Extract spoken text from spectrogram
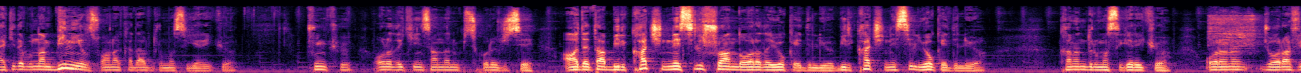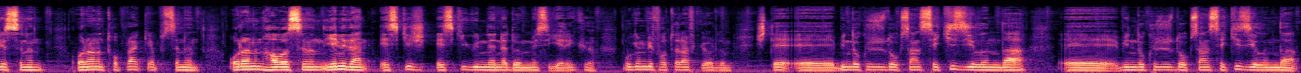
Belki de bundan bin yıl sonra kadar durması gerekiyor. Çünkü oradaki insanların psikolojisi adeta birkaç nesil şu anda orada yok ediliyor. Birkaç nesil yok ediliyor. Kanın durması gerekiyor. Oranın coğrafyasının, oranın toprak yapısının, oranın havasının yeniden eski eski günlerine dönmesi gerekiyor. Bugün bir fotoğraf gördüm. İşte e, 1998 yılında e, 1998 yılında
